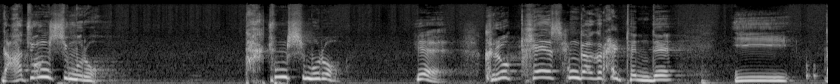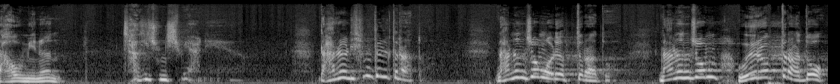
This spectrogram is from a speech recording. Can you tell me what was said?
나중심으로 나중심으로 예 그렇게 생각을 할 텐데 이 나오미는 자기 중심이 아니에요. 나는 힘들더라도 나는 좀 어렵더라도 나는 좀 외롭더라도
